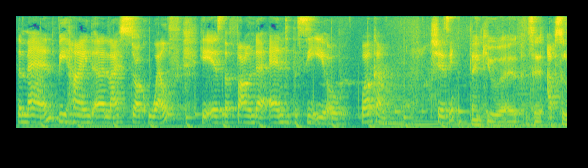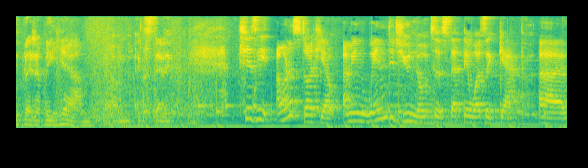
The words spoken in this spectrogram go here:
the man behind uh, Livestock Wealth. He is the founder and the CEO. Welcome. Shezi. Thank you. Uh, it's an absolute pleasure being here. I'm, I'm ecstatic. Shezi, I want to start here. I mean, when did you notice that there was a gap uh,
